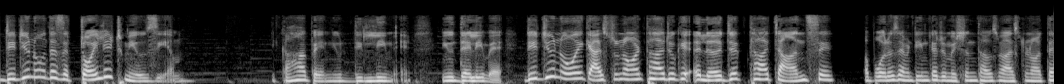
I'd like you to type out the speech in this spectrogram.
did you know the toilet museum कहाँ पे? न्यू दिल्ली में न्यू दिल्ली में. डिड यू नो एक एस्ट्रोनॉट था जो कि एलर्जिक था चाँद से? अपोलो 17 का जो मिशन था, उसमें एस्ट्रोनॉट थे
